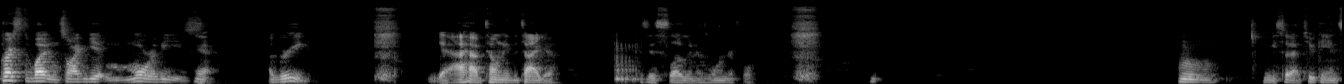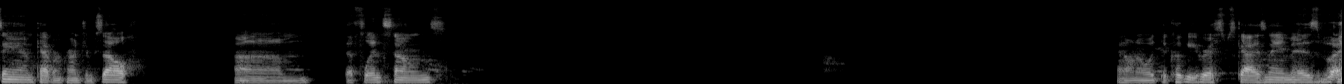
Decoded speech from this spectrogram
Press the button so I can get more of these. Yeah. Agreed. Yeah, I have Tony the Tiger because his slogan is wonderful. Hmm. You still got Toucan Sam, Captain Crunch himself, um, the Flintstones. I don't know what the Cookie Crisps guy's name is, but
